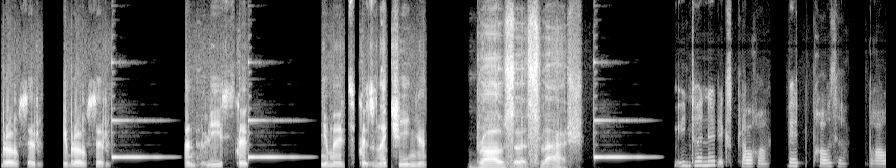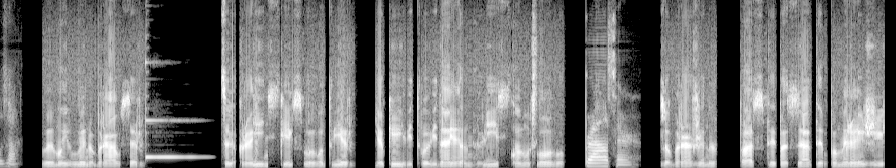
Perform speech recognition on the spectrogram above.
браузер і браузер, англійське, німецьке значення, browser slash. Internet Explorer, Webbrowser, Browser, вимовлено браузер. Це український словотвір, який відповідає англійському слову. browser, Зображено пасти пасати по мережі.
